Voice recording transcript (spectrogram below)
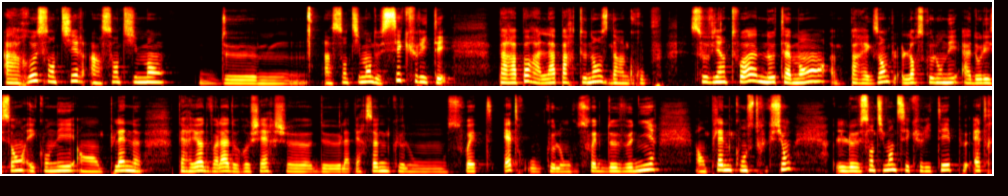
à ressentir un sentiment de, un sentiment de sécurité par rapport à l'appartenance d'un groupe. Souviens-toi notamment, par exemple, lorsque l'on est adolescent et qu'on est en pleine période voilà, de recherche euh, de la personne que l'on souhaite être ou que l'on souhaite devenir, en pleine construction, le sentiment de sécurité peut être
